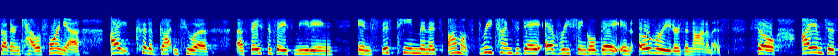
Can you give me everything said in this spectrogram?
Southern California, I could have gotten to a a face to face meeting in 15 minutes almost three times a day every single day in overeaters anonymous. So i am just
